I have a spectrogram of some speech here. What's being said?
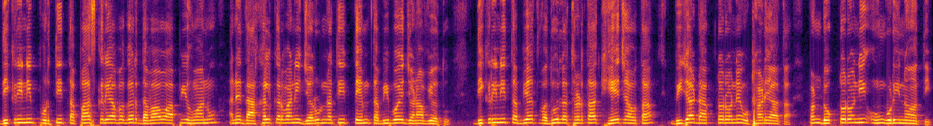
દીકરીની પૂરતી તપાસ કર્યા વગર દવાઓ આપી હોવાનું અને દાખલ કરવાની જરૂર નથી તેમ તબીબોએ જણાવ્યું હતું. દીકરીની તબિયત વધુ લથડતા ખેંચ આવતા બીજા ડોક્ટરોને ઉઠાડ્યા હતા પણ ડોક્ટરોની ઊંઘ ઉડી ન હતી.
